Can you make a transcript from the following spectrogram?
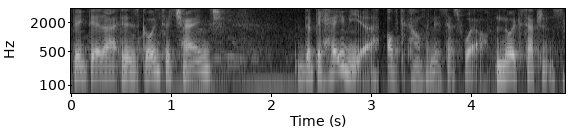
Big data is going to change the behavior of the companies as well. No exceptions.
